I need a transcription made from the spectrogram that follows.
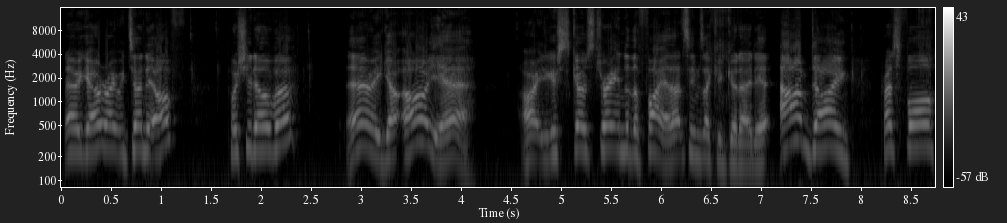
There we go. Right, we turned it off. Push it over. There we go. Oh, yeah. Alright, you just go straight into the fire. That seems like a good idea. Ah, I'm dying. Press 4.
